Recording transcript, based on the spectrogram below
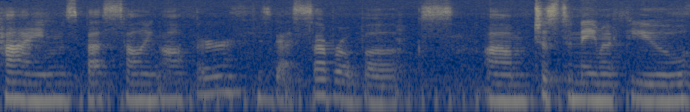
Times best-selling author. He's got several books. Um, just to name a few,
